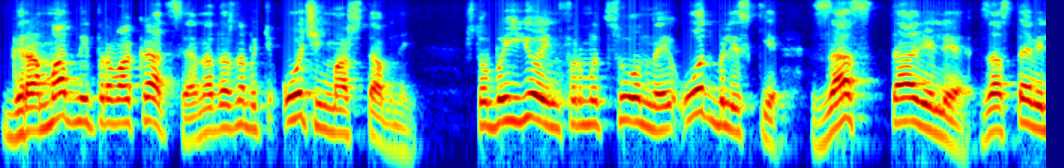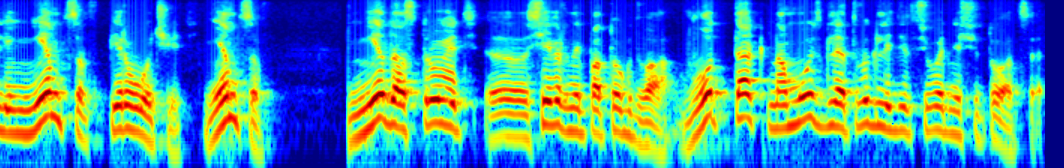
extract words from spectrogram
громадной провокации. Она должна быть очень масштабной, чтобы ее информационные отблески заставили, заставили немцев, в первую очередь, немцев – не достроить э, Северный поток-2. Вот так, на мой взгляд, выглядит сегодня ситуация.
